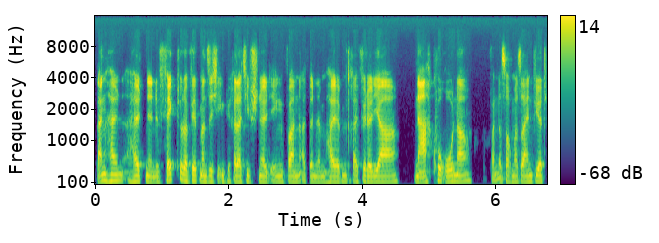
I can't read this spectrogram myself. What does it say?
langhaltenden Effekt oder wird man sich irgendwie relativ schnell irgendwann, also in einem halben, dreiviertel Jahr nach Corona, wann das auch mal sein wird,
